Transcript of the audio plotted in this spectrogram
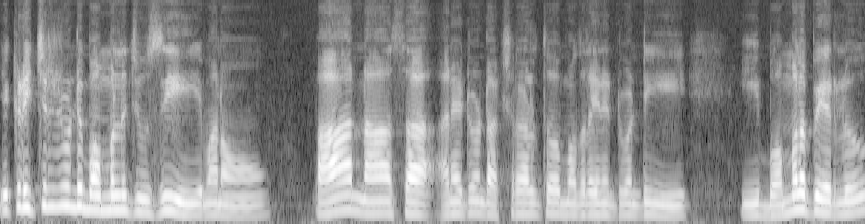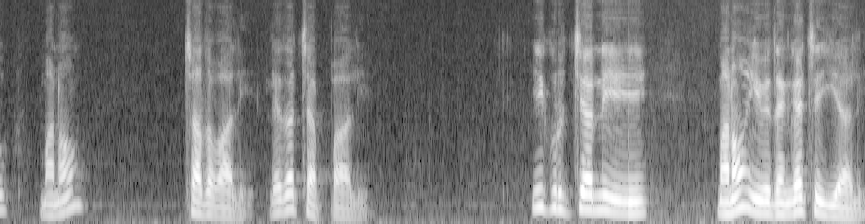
ఇక్కడ ఇచ్చినటువంటి బొమ్మలను చూసి మనం పా నా స అనేటువంటి అక్షరాలతో మొదలైనటువంటి ఈ బొమ్మల పేర్లు మనం చదవాలి లేదా చెప్పాలి. ఈ కృత్యాన్ని మనం ఈ విధంగా చెయ్యాలి.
